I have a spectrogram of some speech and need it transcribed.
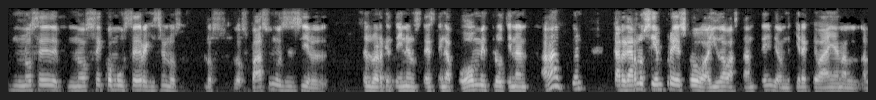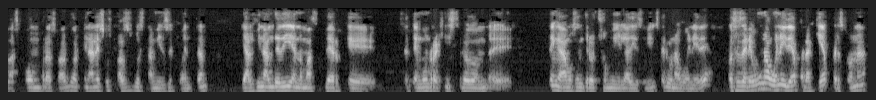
no sé, no sé cómo ustedes registran los, los, los pasos, no sé si el celular que tienen ustedes tenga podómetro, tienen, ah, bueno, cargarlo siempre, eso ayuda bastante, de donde quiera que vayan a, las compras o algo, al final esos pasos pues también se cuentan, y al final de día nomás ver que se tenga un registro donde tengamos entre 8.000 a 10.000 sería una buena idea. O sea, sería una buena idea para aquella persona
